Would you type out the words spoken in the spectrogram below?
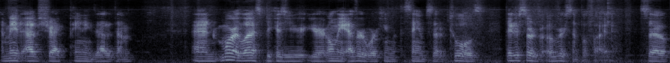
and made abstract paintings out of them and more or less because you're, you're only ever working with the same set of tools, they just sort of oversimplified. So,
